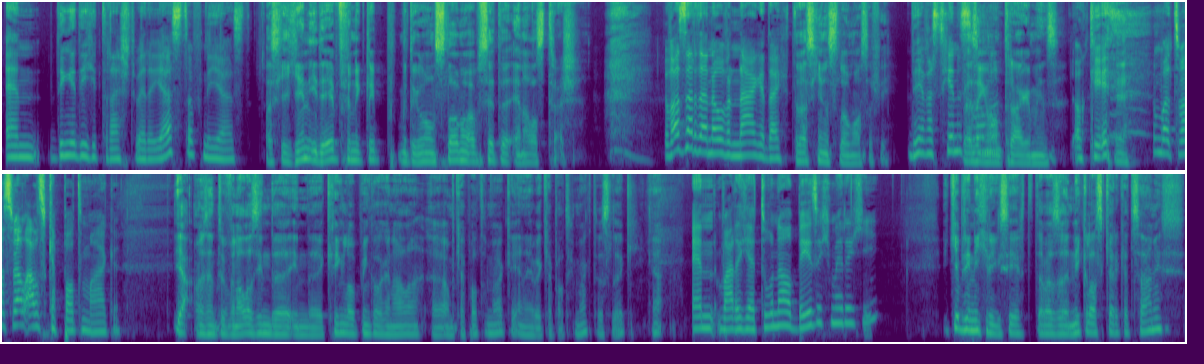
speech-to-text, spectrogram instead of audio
en dingen die getrashed werden. Juist of niet juist? Als je geen idee hebt voor een clip, moet je gewoon slow-mo opzetten en alles trash. Was daar dan over nagedacht? Dat was geen slow-mo, Sophie. Nee, was geen Wij zijn slow-mo? gewoon trage mensen. Oké, maar het was wel alles kapot maken. Ja, we zijn toen van alles in de, in de kringloopwinkel gaan halen eh, om kapot te maken. En hebben we kapot gemaakt. Dat is leuk. Ja. En waren jij toen al bezig met regie? Ik heb die niet geregisseerd. Dat was eh, Nicolas Kerkatsanis,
